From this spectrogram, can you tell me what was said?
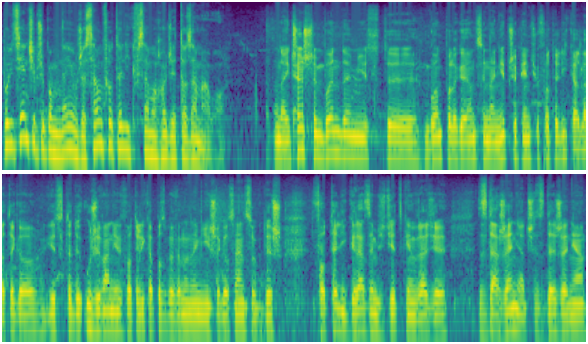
Policjanci przypominają, że sam fotelik w samochodzie to za mało. Najczęstszym błędem jest y, błąd polegający na nieprzypięciu fotelika, dlatego jest wtedy używanie fotelika pozbawione najmniejszego sensu, gdyż fotelik razem z dzieckiem w razie zdarzenia czy zderzenia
